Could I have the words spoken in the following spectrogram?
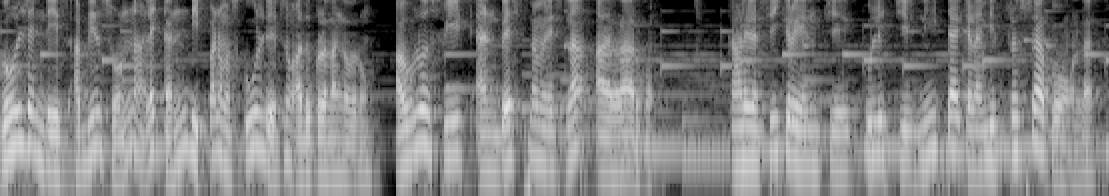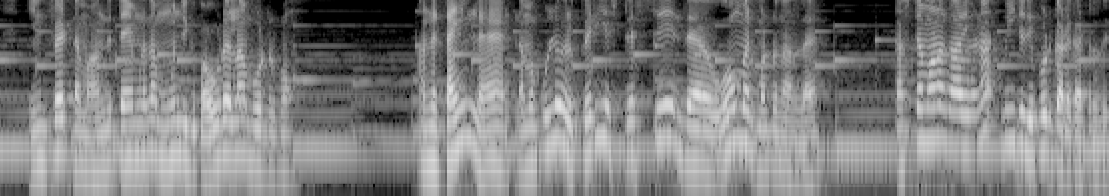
கோல்டன் டேஸ் அப்படின்னு சொன்னாலே கண்டிப்பாக நம்ம ஸ்கூல் டேஸும் அதுக்குள்ளே தாங்க வரும். அவ்வளோ ஸ்வீட் அண்ட் பெஸ்ட் மெமரிஸ்லாம் அதில் தான் இருக்கும். காலையில் சீக்கிரம் எழுந்துச்சி குளித்து நீட்டாக கிளம்பி ஃப்ரெஷ்ஷாக போவோம்ல. இன்ஃபேக்ட் நம்ம அந்த டைமில் தான் மூஞ்சிக்கு பவுடர்லாம் போட்டிருப்போம். அந்த டைமில் நமக்குள்ளே ஒரு பெரிய ஸ்ட்ரெஸ்ஸே இந்த ஹோம்ஒர்க் மட்டும்தான்ல கஷ்டமான காரியம்னா வீட்டில் ரிப்போர்ட் கார்டு கட்டுறது.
